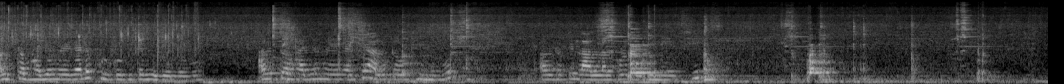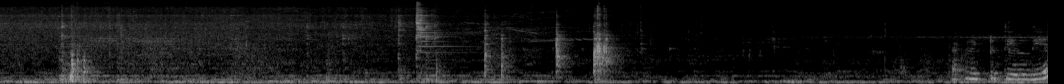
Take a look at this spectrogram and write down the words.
আলুটা ভাজা হয়ে গেলে ফুলকপিটা ভেজে নেব। আলুটা ভাজা হয়ে গেছে, আলুটা উঠে নেব। আলুটাকে লাল লাল করে ভেজে নিয়েছি। এখন একটু তেল দিয়ে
